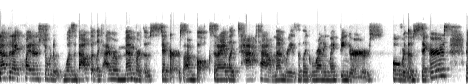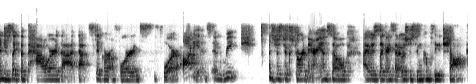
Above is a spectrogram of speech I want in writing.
not that I quite understood what it was about, but like I remember those stickers on books and I have like tactile memories of like running my fingers over those stickers and just like the power that that sticker affords for audience and reach is just extraordinary. And so I was, like I said, I was just in complete shock.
